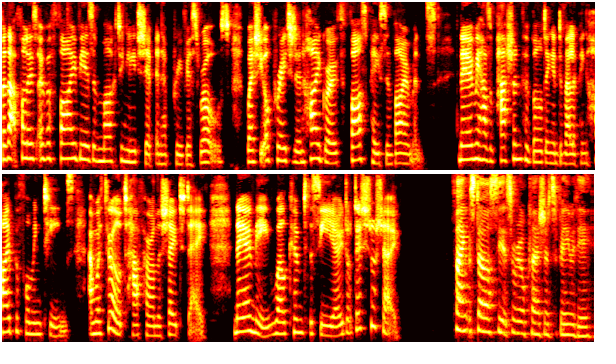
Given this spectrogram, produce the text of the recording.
but that follows over five years of marketing leadership in her previous roles, where she operated in high growth, fast paced environments. Naomi has a passion for building and developing high performing teams, and we're thrilled to have her on the show today. Naomi, welcome to the CEO.digital show. Thanks, Darcy. It's a real pleasure to be with you.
